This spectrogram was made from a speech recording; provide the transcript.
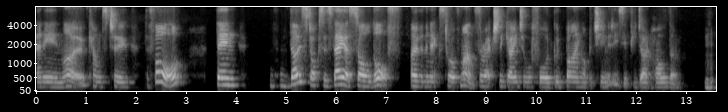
and Ian Lowe comes to the fore, then those stocks, as they are sold off over the next 12 months, are actually going to afford good buying opportunities if you don't hold them. Mm-hmm.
